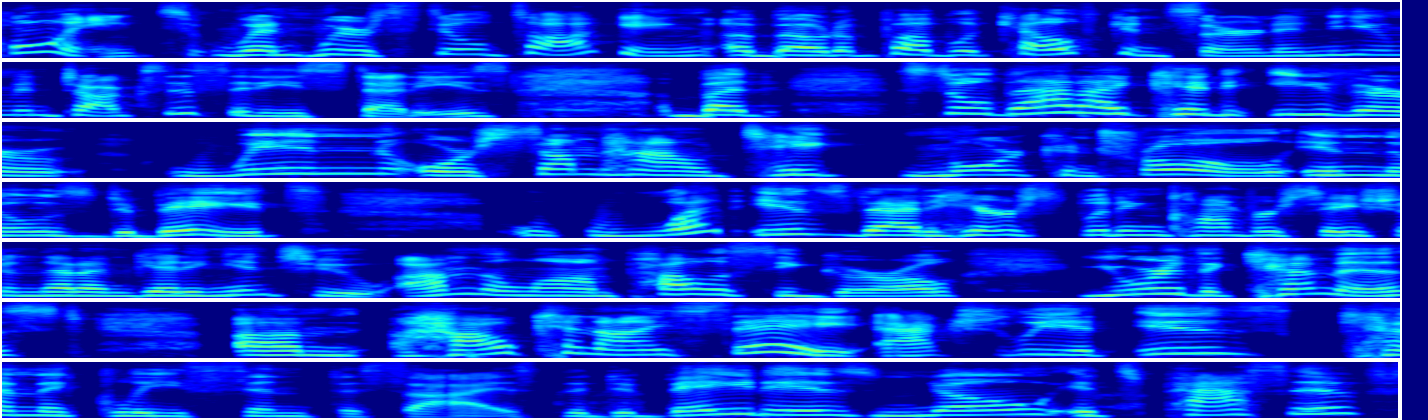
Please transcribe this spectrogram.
point when we're still talking about a public health concern and human toxicity studies. But so that I could either win or somehow take more control in those debates, what is that hair splitting conversation that I'm getting into? I'm the law and policy girl. You're the chemist. Um, how can I say actually it is chemically synthesized? The debate is no, it's passive,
